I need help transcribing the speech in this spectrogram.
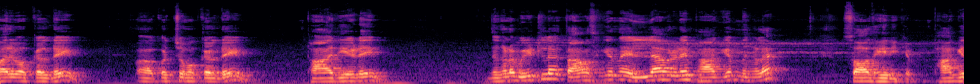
മരുമക്കളുടെയും കൊച്ചുമക്കളുടെയും ഭാര്യയുടെയും നിങ്ങളുടെ വീട്ടിൽ താമസിക്കുന്ന എല്ലാവരുടെയും ഭാഗ്യം നിങ്ങളെ സ്വാധീനിക്കും. ഭാഗ്യ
